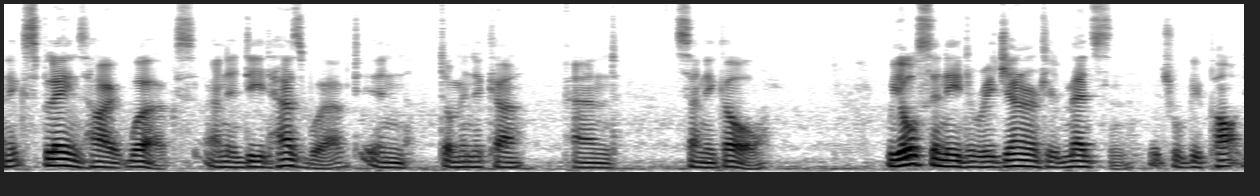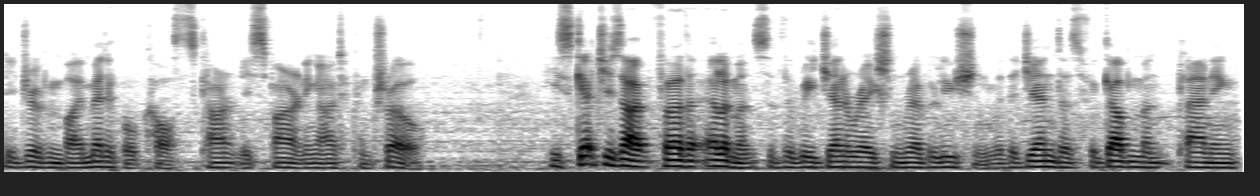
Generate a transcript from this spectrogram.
and explains how it works, and indeed has worked, in Dominica and Senegal. We also need a regenerative medicine, which will be partly driven by medical costs currently spiraling out of control. He sketches out further elements of the regeneration revolution with agendas for government, planning,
